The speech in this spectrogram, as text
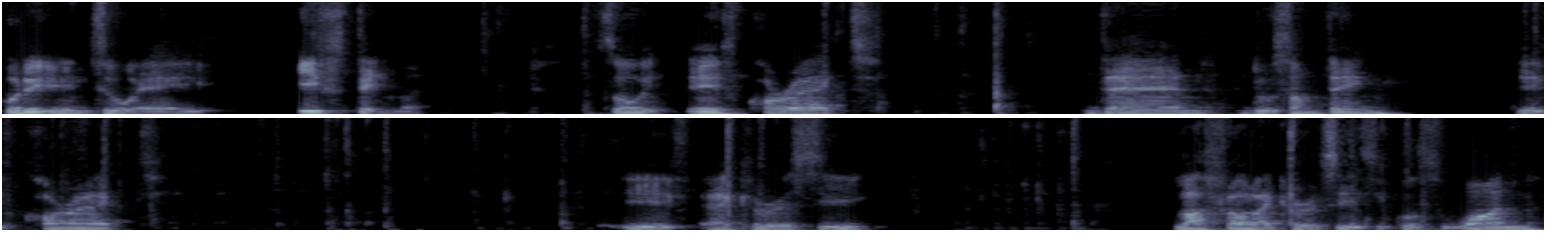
put it into a if statement. So if correct, then do something. If correct, if accuracy, last trial accuracy is equals to one,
